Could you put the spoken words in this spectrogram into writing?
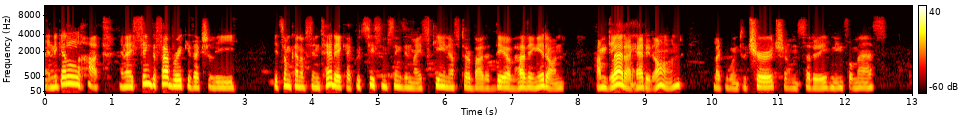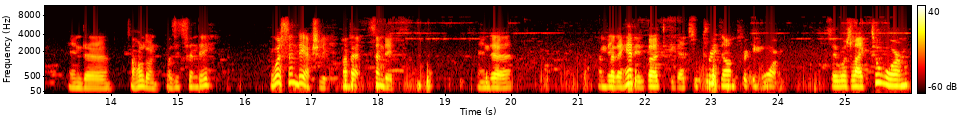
and it got a little hot. And I think the fabric is actually, it's some kind of synthetic. I could see some things in my skin after about a day of having it on. I'm glad I had it on. Like we went to church on Saturday evening for mass, and uh, oh, hold on, was it Sunday? It was Sunday actually. My bad, Sunday. And uh, I'm glad I had it, but it got pretty darn freaking warm. So it was like too warm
